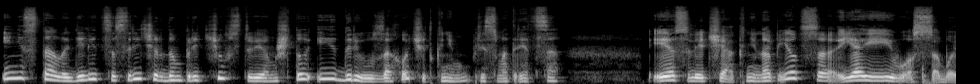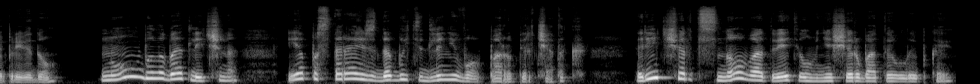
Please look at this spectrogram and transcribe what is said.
И не стала делиться с Ричардом предчувствием, что и Дрю захочет к нему присмотреться. «Если Чак не напьется, я и его с собой приведу». Ну, было бы отлично. Я постараюсь добыть для него пару перчаток. Ричард снова ответил мне щербатой улыбкой.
